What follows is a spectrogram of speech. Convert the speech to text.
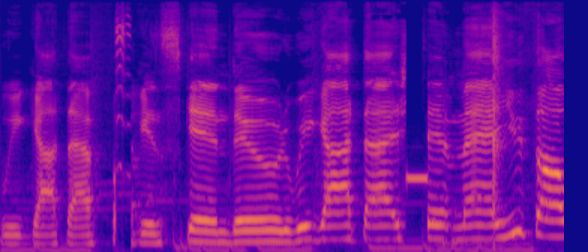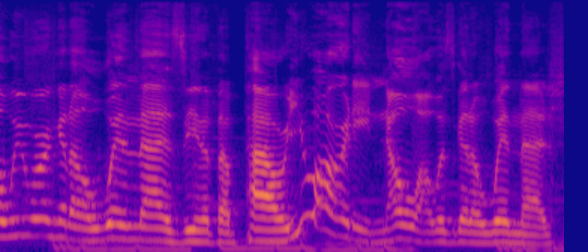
we got that fucking skin dude. We got that shit man. You thought we weren't gonna win that zenith of power. You already know i was gonna win that shit.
